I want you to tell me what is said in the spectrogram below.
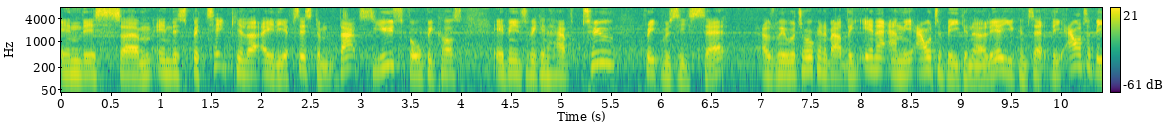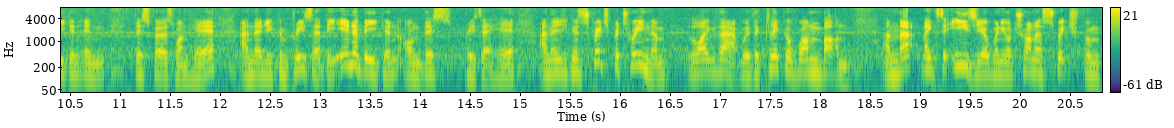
in this um, in this particular ADF system. That's useful because it means we can have two frequencies set. As we were talking about the inner and the outer beacon earlier, you can set the outer beacon in this first one here, and then you can preset the inner beacon on this preset here, and then you can switch between them like that with a click of one button. And that makes it easier when you're trying to switch from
